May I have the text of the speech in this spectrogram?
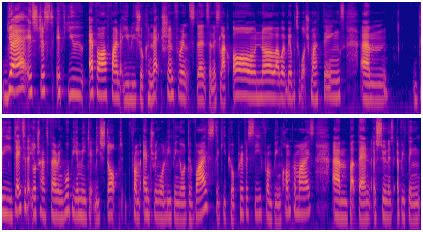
Yeah, it's just if you ever find that you lose your connection, for instance, and it's like, oh no, I won't be able to watch my things. Um, the data that you're transferring will be immediately stopped from entering or leaving your device to keep your privacy from being compromised. Um, but then, as soon as everything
